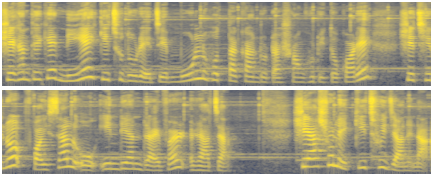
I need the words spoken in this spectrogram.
সেখান থেকে নিয়ে কিছু দূরে যে মূল হত্যাকাণ্ডটা সংঘটিত করে, সে ছিল ফয়সাল ও ইন্ডিয়ান ড্রাইভার রাজা। সে আসলে কিছুই জানে না।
